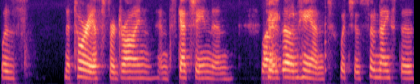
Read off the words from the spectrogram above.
was notorious for drawing and sketching and right. his own hand, which is so nice to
